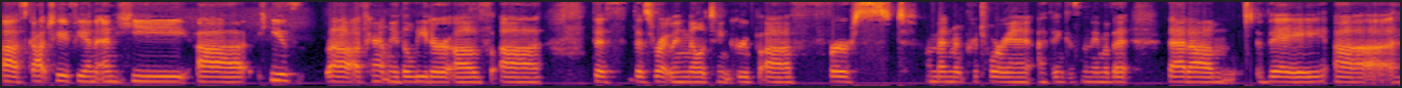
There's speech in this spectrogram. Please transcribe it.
uh, Scott Chafian, and he uh, he is uh, apparently the leader of uh, this this right wing militant group. Uh, First Amendment Praetorian, I think is the name of it. That um, they uh,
